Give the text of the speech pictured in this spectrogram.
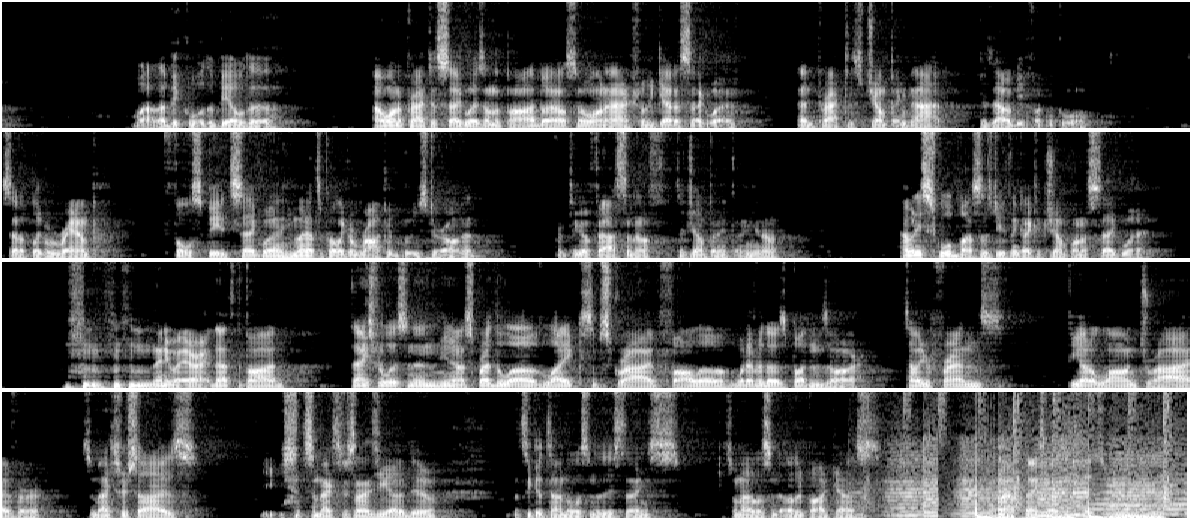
wow, that'd be cool to be able to. I want to practice segues on the pod, but I also want to actually get a Segway and practice jumping that because that would be fucking cool. Set up like a ramp, full speed Segway. You might have to put like a rocket booster on it for it to go fast enough to jump anything. You know. How many school buses do you think I could jump on a Segway? anyway, all right, that's the pod. Thanks for listening. You know, spread the love, like, subscribe, follow, whatever those buttons are. Tell your friends. If you got a long drive or some exercise, some exercise you got to do, it's a good time to listen to these things. It's when I listen to other podcasts. All right, thanks, guys. Peace.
